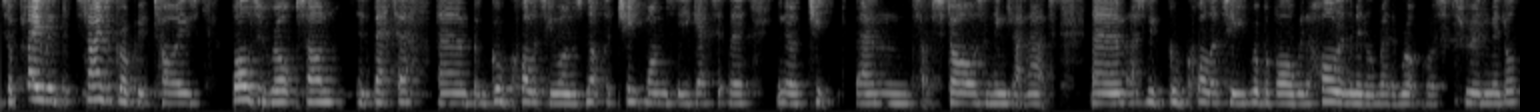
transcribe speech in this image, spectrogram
So play with size appropriate toys. Balls with ropes on is better, um, but good quality ones, not the cheap ones that you get at the, you know, cheap um, sort of stores and things like that. Um, has to be good quality rubber ball with a hole in the middle where the rope goes through the middle.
